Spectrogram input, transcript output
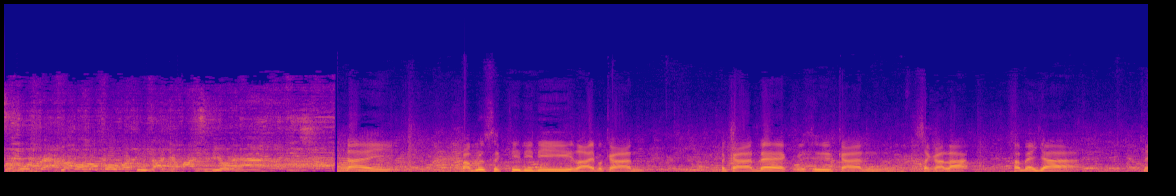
สมบูรณ์แบบแล้วก็โลโก้ก็ดุดันอย่างมากทีเดียวนะฮะ ได้ความรู้สึกที่ดีๆ หลายประการ ประการแรกก็คือการสักการะพระแม่ย่าใน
